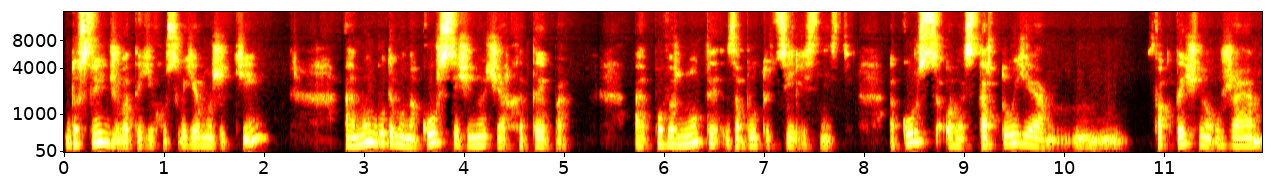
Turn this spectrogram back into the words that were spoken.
досліджувати їх у своєму житті, е, ми будемо на курсі жіночі архетипи. е, Повернути забуту цілісність. Курс стартує фактично уже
